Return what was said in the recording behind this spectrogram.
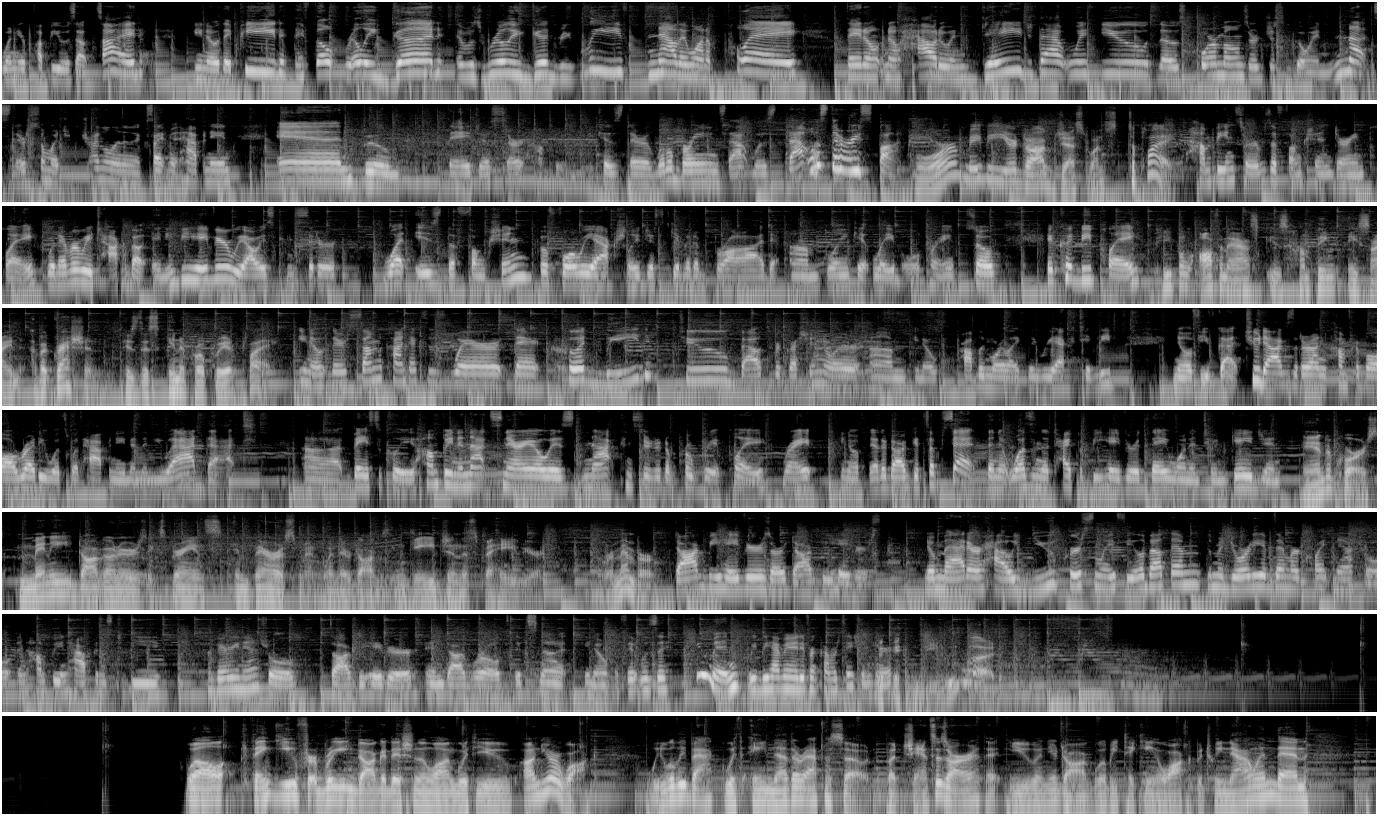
when your puppy was outside, you know, they peed, they felt really good. It was really good relief. Now they want to play. They don't know how to engage that with you. Those hormones are just going nuts. There's so much adrenaline and excitement happening. And boom, they just start humping because their little brains that was that was their response. Or maybe your dog just wants to play. Humping serves a function during play. Whenever we talk about any behavior, we always consider what is the function before we actually just give it a broad um, blanket label, right? So it could be play. People often ask Is humping a sign of aggression? Is this inappropriate play? You know, there's some contexts where that could lead to bouts of aggression or, um, you know, probably more likely reactivity. You know, if you've got two dogs that are uncomfortable already with what's happening and then you add that, uh, basically humping in that scenario is not considered appropriate play, right? You know, if the other dog gets upset, then it wasn't the type of behavior they wanted to engage in. And of course, many dog owners experience embarrassment when their dogs engage in this behavior. But remember, dog behaviors are dog behaviors. No matter how you personally feel about them, the majority of them are quite natural, and humping happens to be a very natural dog behavior in dog world. It's not, you know, if it was a human, we'd be having a different conversation here. Indeed, we would. Well, thank you for bringing Dog Edition along with you on your walk. We will be back with another episode, but chances are that you and your dog will be taking a walk between now and then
